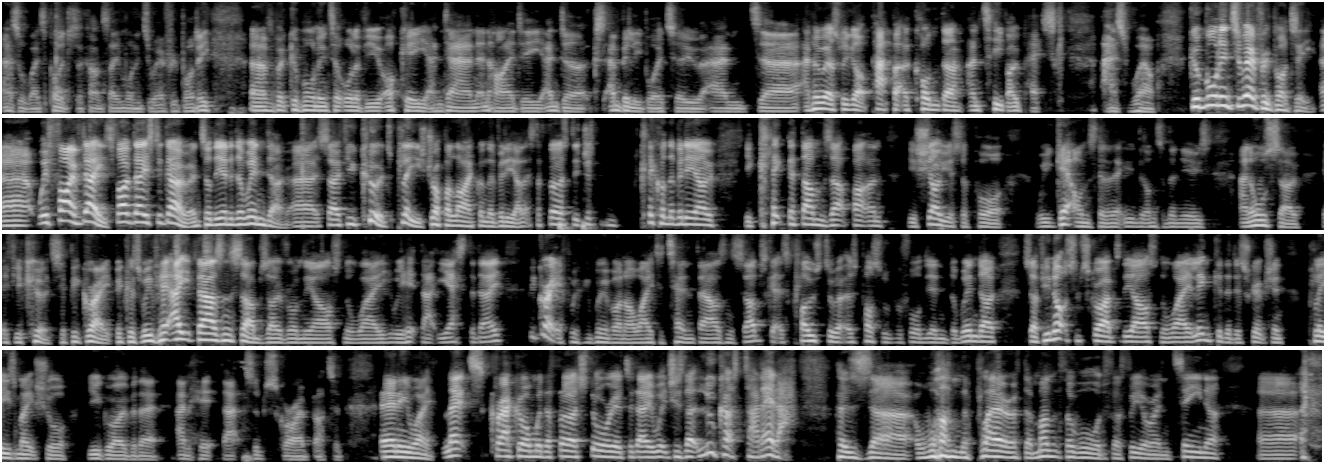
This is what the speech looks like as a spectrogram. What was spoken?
as always, apologies I can't say morning to everybody, um, but good morning to all of you, Oki and Dan and Heidi and Dirks and Billy Boy too, and uh, and who else we got? Papa Akonda and Thibaut Pesk as well. Good morning to everybody. Uh, we're five days, five days to go until the end of the window. Uh, so if you could please drop a like on the video. That's the first. Just click on the video, you click the thumbs up button, you show your support we get onto the onto the news. And also, if you could, it'd be great because we've hit eight thousand subs over on the Arsenal way. We hit that yesterday. It'd be great if we could move on our way to ten thousand subs, get as close to it as possible before the end of the window. So if you're not subscribed to the Arsenal way, link in the description. Please make sure you go over there and hit that subscribe button. Anyway, let's crack on with the first story of today, which is that Lucas Torreira has uh, won the Player of the Month award for Fiorentina. Uh,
